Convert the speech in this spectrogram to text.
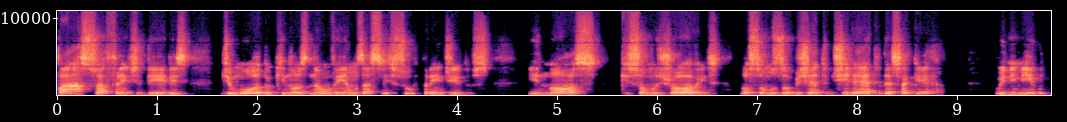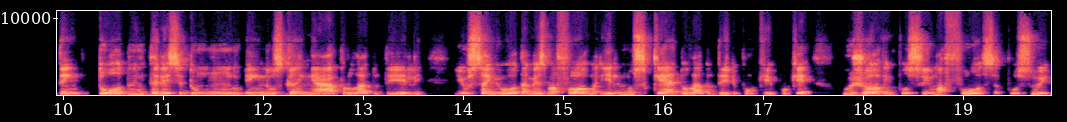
passo à frente deles, de modo que nós não venhamos a ser surpreendidos. E nós que somos jovens, nós somos objeto direto dessa guerra. O inimigo tem todo o interesse do mundo em nos ganhar para o lado dele, e o Senhor, da mesma forma, ele nos quer do lado dele. Por quê? Porque o jovem possui uma força, possui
